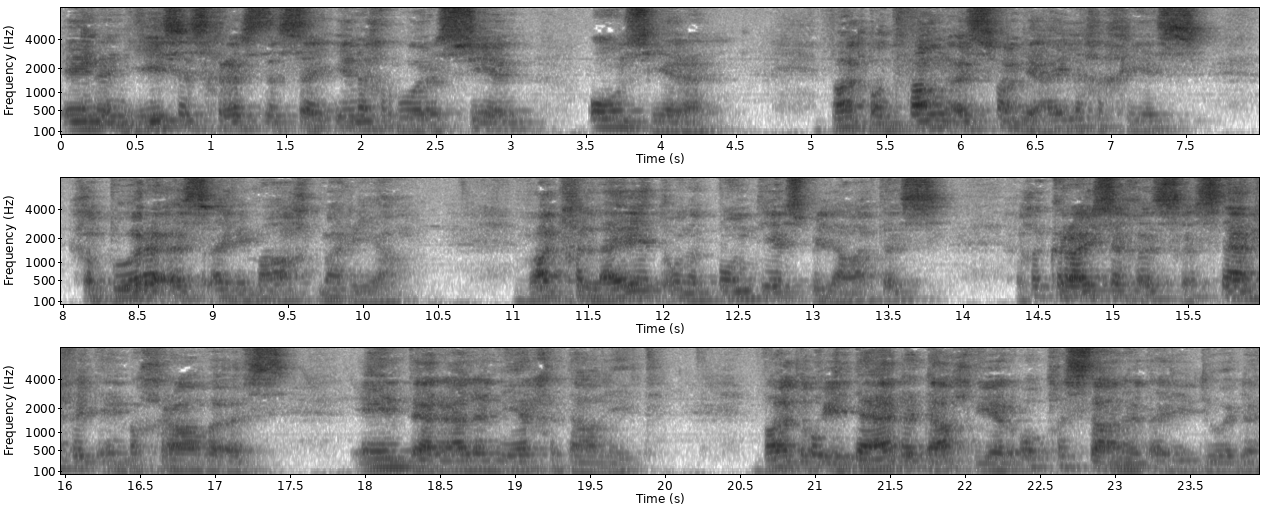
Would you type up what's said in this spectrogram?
en in Jesus Christus, sy eniggebore seun, ons Here, wat ontvang is van die Heilige Gees, gebore is uit die maagd Maria, wat gelei het onder Pontius Pilatus, gekruisig is, gesterf het en begrawe is en ter helle neergedaal het, wat op die derde dag weer opgestaan het uit die dode,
